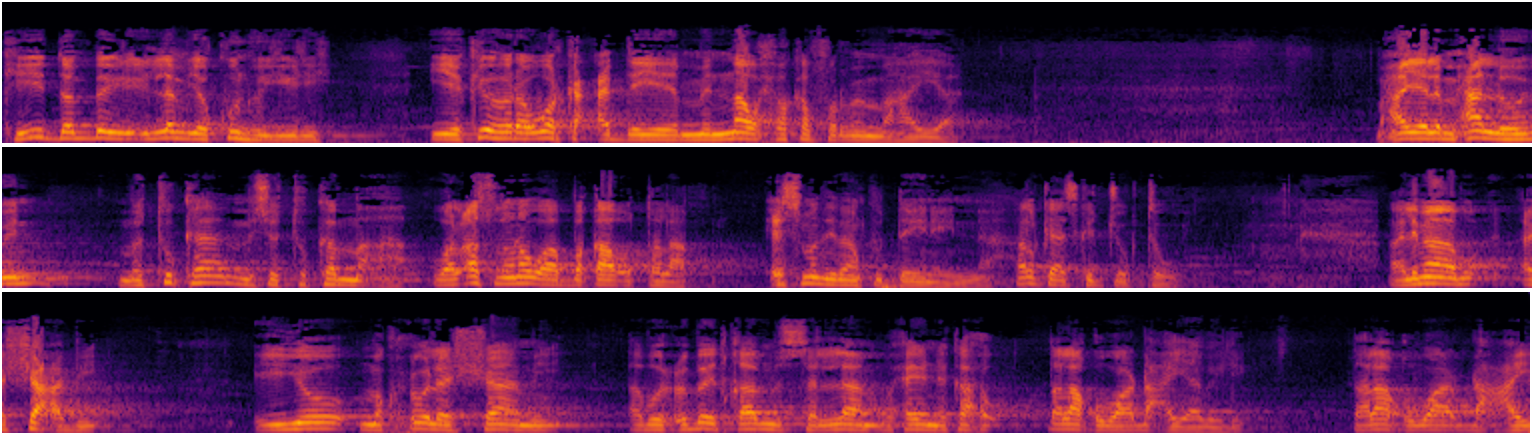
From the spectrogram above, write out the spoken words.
Kii dambe lam yakunhu yidhi iyo kii hore warka caddeeyey midna waxba ka furmi mahayaan maxaa yeele maxaan la hubin? Ma mise tuka ma aha. Walasluna waa baqaau alaaq cismadii baan ku daynaynaa. Halkaa iska joogto wey. Alimaam ashacbi iyo makxuul ashaami abu cubayd qaabnu salaam waxay nikaax alaaqu waa dhacayaa bay leeyiin alaaqu waa dhacay.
